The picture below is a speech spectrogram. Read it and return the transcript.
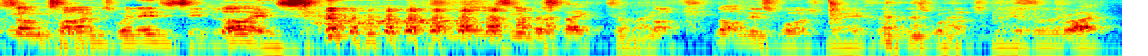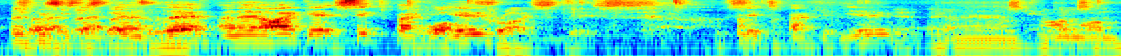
sometimes when edited lies. it's an easy mistake to make. not, not on this watch, mate. Not on this watch, mate. Right. Right, so that's that mistake down to to make. there, and then I get six back What at you, What price this? six back at you, Yeah, yeah, and I'm on,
